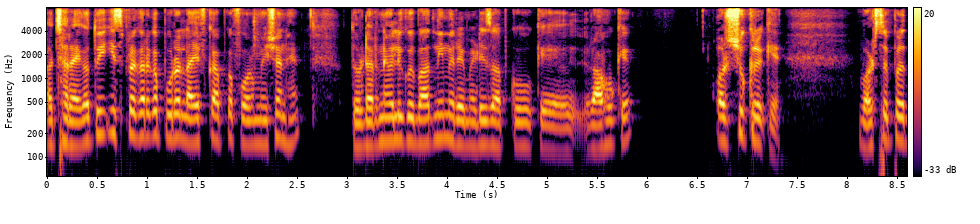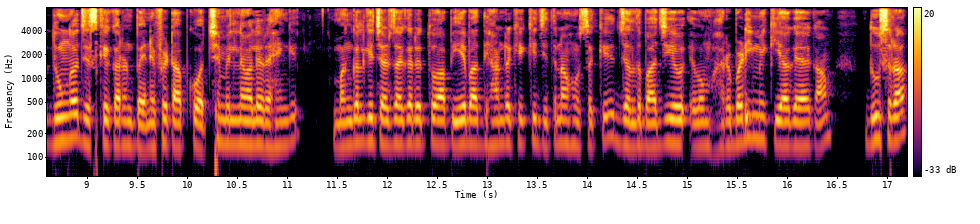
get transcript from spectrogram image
अच्छा रहेगा। तो इस प्रकार का पूरा लाइफ का आपका फॉर्मेशन है। तो डरने वाली कोई बात नहीं, मैं रेमेडीज़ आपको के, राहु के और शुक्र के व्हाट्सएप पर दूँगा, जिसके कारण बेनिफिट आपको अच्छे मिलने वाले रहेंगे। मंगल की चर्चा करें तो आप ये बात ध्यान रखें कि जितना हो सके जल्दबाजी एवं हड़बड़ी में किया गया काम। दूसरा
